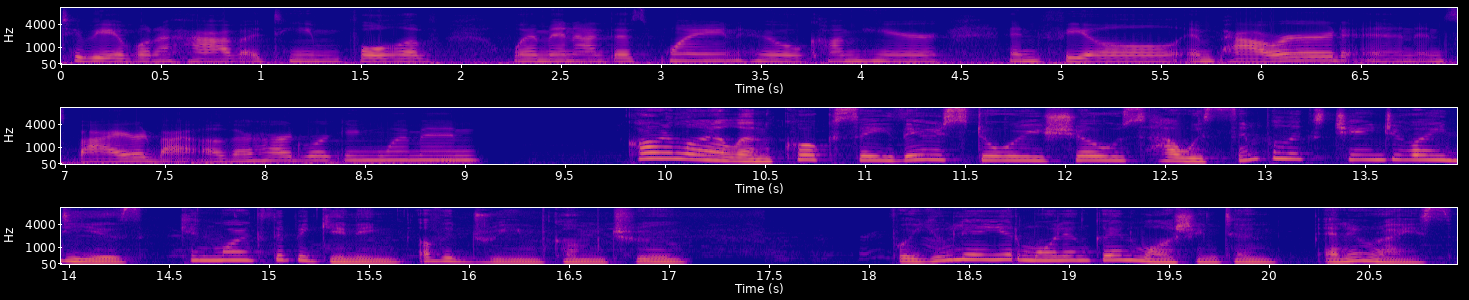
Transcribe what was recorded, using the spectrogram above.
to be able to have a team full of women at this point who come here and feel empowered and inspired by other hardworking women. Carlisle and Cook say their story shows how a simple exchange of ideas can mark the beginning of a dream come true. For Yulia Yermolenko in Washington, Anna Rice,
